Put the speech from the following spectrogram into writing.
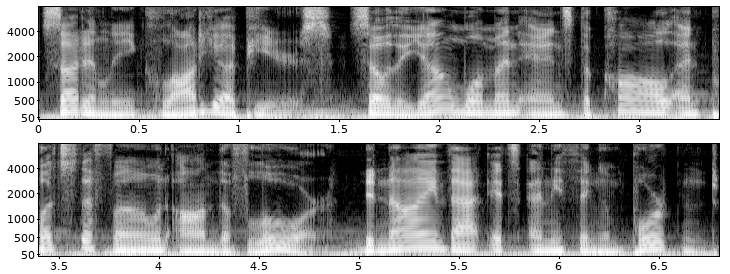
Suddenly, Claudia appears, so the young woman ends the call and puts the phone on the floor, denying that it's anything important.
